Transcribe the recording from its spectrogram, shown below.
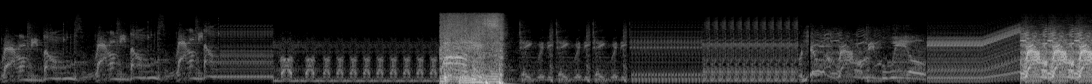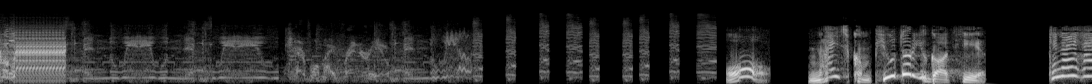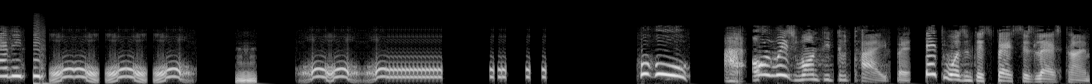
roundy bones, roundy bones, roundy bones, roundy bones. Take with it, take with it, take with it. Round the wheel. Round, round, round, round. Spin the wheel, wheel. Careful, my friend, or he'll spin the wheel. Oh, nice computer you got here. Can I have it? Oh, oh, oh. Mm. Oh, oh, oh. Hoo-hoo. I always wanted to type. That wasn't as fast as last time.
